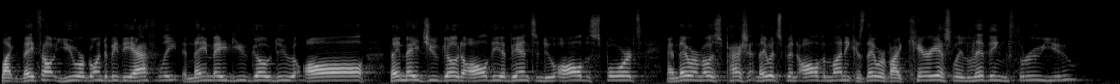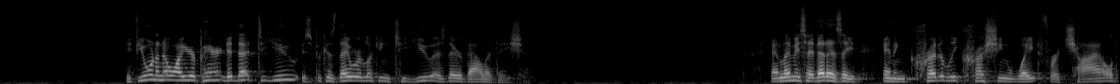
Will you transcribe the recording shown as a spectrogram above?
Like they thought you were going to be the athlete and they made you go do all, they made you go to all the events and do all the sports and they were most passionate. They would spend all the money because they were vicariously living through you. If you want to know why your parent did that to you, it's because they were looking to you as their validation. And let me say, that is a, an incredibly crushing weight for a child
